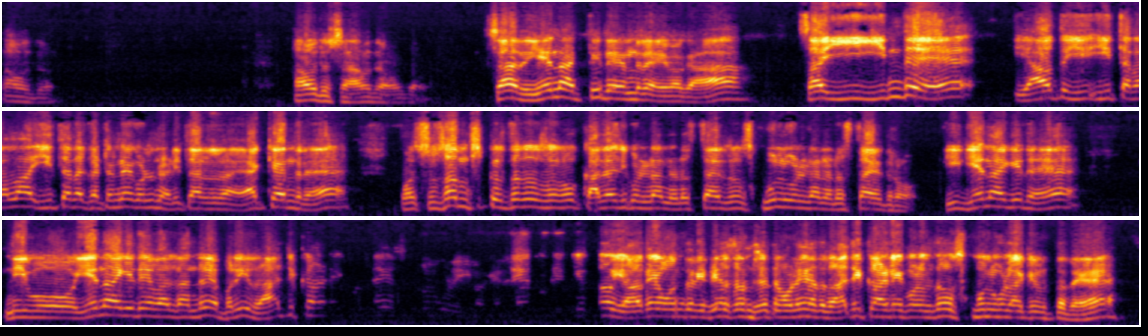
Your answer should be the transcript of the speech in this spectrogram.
ಹೌದು. ಹೌದು ಸರ್, ಹೌದು ಹೌದು. ಸರ್, ಏನಾಗ್ತಿದೆ ಅಂದ್ರೆ ಇವಾಗ, ಸರ್, ಈ ಹಿಂದೆ ಯಾವ್ದು ಈ- ತರ ಎಲ್ಲ, ಈ ತರ ಘಟನೆಗಳು ನಡೀತಾ ಇರಲಿಲ್ಲ. ಯಾಕೆ ಅಂದ್ರೆ ಸುಸಂಸ್ಕೃತರು ಕಾಲೇಜ್ಗಳನ್ನ ನಡೆಸ್ತಾ ಇದ್ರು ಸ್ಕೂಲ್ಗಳನ್ನ ನಡೆಸ್ತಾ ಇದ್ರು. ಈಗ ಏನಾಗಿದೆ, ನೀವು ಏನಾಗಿದೆ ಇವಾಗ ಅಂದ್ರೆ, ಬರೀ ರಾಜಕಾರಣಿಗಳೇ ಸ್ಕೂಲ್ಗಳು. ಇವಾಗ ಯಾವುದೇ ಒಂದು ವಿದ್ಯಾಸಂಸ್ಥೆ ತಗೊಳ್ಳಿ ಅದು ರಾಜಕಾರಣಿಗಳದ್ದು ಸ್ಕೂಲ್ಗಳಾಗಿರ್ತದೆ.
